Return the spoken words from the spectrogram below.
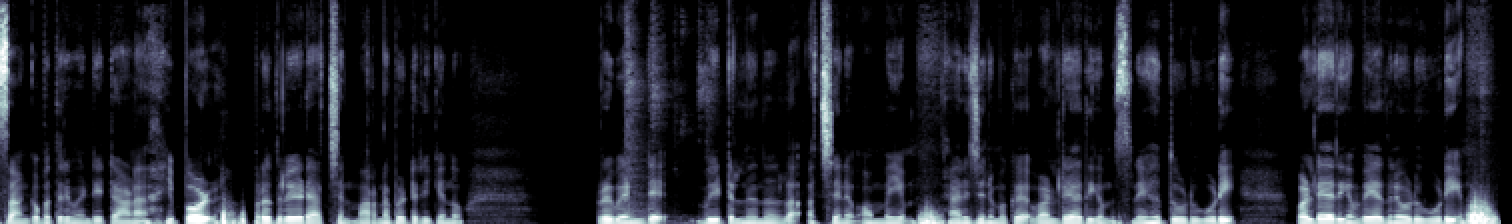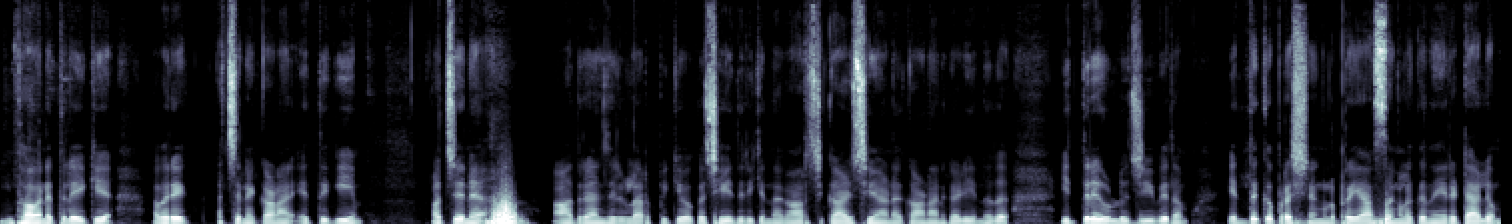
സംഗമത്തിന് വേണ്ടിയിട്ടാണ്. ഇപ്പോൾ മൃദുലയുടെ അച്ഛൻ മരണപ്പെട്ടിരിക്കുന്നു. പ്രവീണിന്റെ വീട്ടിൽ നിന്നുള്ള അച്ഛനും അമ്മയും അനുജനുമൊക്കെ വളരെയധികം സ്നേഹത്തോടു കൂടി വളരെയധികം വേദനയോടുകൂടി ഭവനത്തിലേക്ക് അവരെ അച്ഛനെ കാണാൻ എത്തുകയും അച്ഛന് ആദരാഞ്ജലികൾ അർപ്പിക്കുകയൊക്കെ ചെയ്തിരിക്കുന്ന കാഴ്ച കാഴ്ചയാണ് കാണാൻ കഴിയുന്നത്. ഇത്രയേ ഉള്ളൂ ജീവിതം. എന്തൊക്കെ പ്രശ്നങ്ങൾ പ്രയാസങ്ങളൊക്കെ നേരിട്ടാലും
